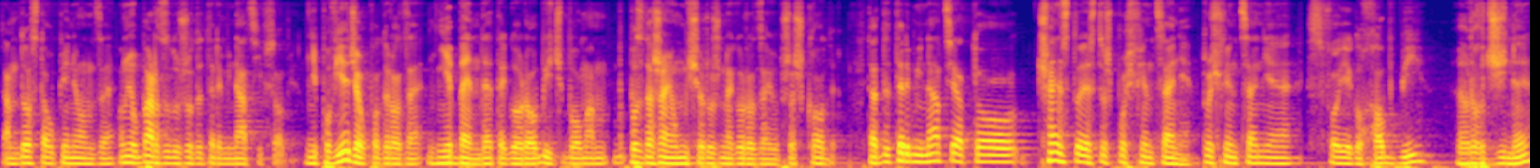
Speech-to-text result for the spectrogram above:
tam dostał pieniądze. On miał bardzo dużo determinacji w sobie. Nie powiedział po drodze, nie będę tego robić, bo mam, bo zdarzają mi się różnego rodzaju przeszkody. Ta determinacja to często jest też poświęcenie. Poświęcenie swojego hobby, rodziny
